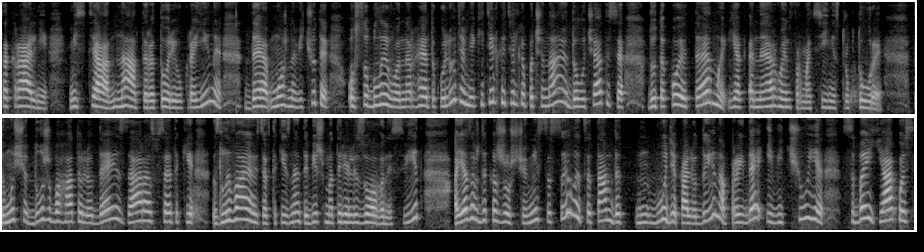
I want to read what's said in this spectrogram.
сакральні місця на території України, де можна відчути особливу енергетику людям, які тільки-тільки починають долучатися до такої теми, як енергоінформаційні структури. Тому що дуже багато людей зараз все-таки зливаються в такий, знаєте, більш матеріалізований світ. А я завжди кажу, що місце сили це там, де будь-яка людина прийде і відчує себе якось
